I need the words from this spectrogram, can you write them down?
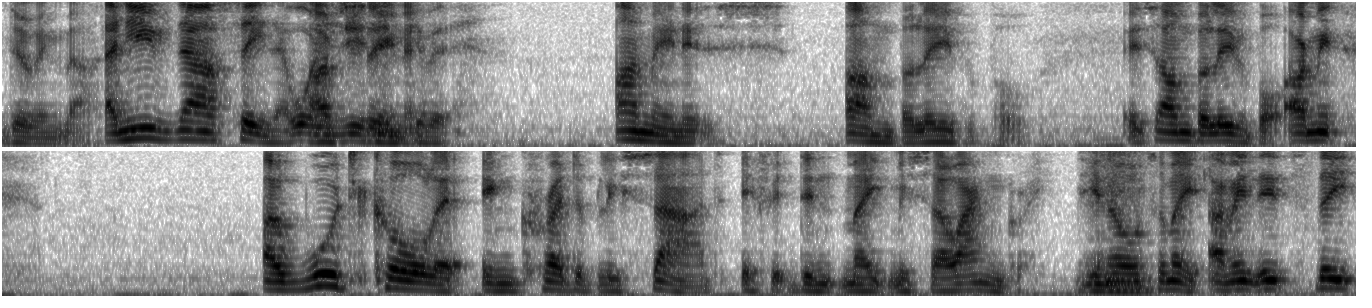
doing that. and you've now seen that. What I've did you think it. of it? I mean, it's unbelievable. It's unbelievable. I mean, I would call it incredibly sad if it didn't make me so angry. Do you know what I mean? I mean, it's the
